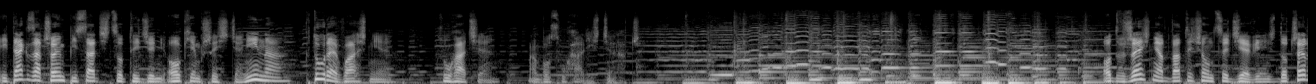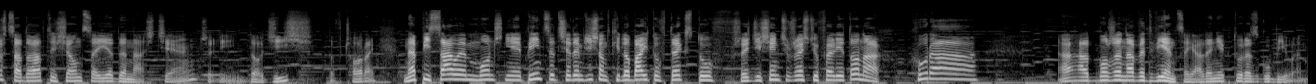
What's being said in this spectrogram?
I tak zacząłem pisać co tydzień okiem chrześcijanina, które właśnie słuchacie, albo słuchaliście raczej. Od września 2009 do czerwca 2011, czyli do dziś, do wczoraj, napisałem łącznie 570 KB tekstów w 66 felietonach. Hurra! A, a może nawet więcej, ale niektóre zgubiłem.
